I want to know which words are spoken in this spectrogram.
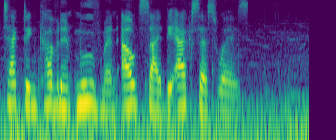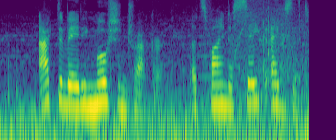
Detecting Covenant movement outside the access ways. Activating motion tracker. Let's find a safe exit.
